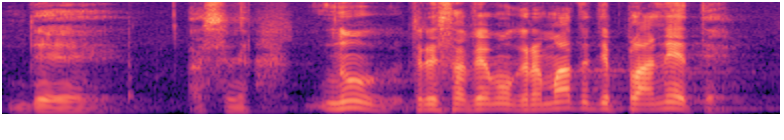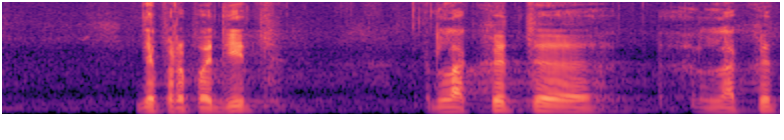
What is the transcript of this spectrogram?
de asemenea. Nu, trebuie să avem o grămadă de planete de prăpădit la cât, la cât,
